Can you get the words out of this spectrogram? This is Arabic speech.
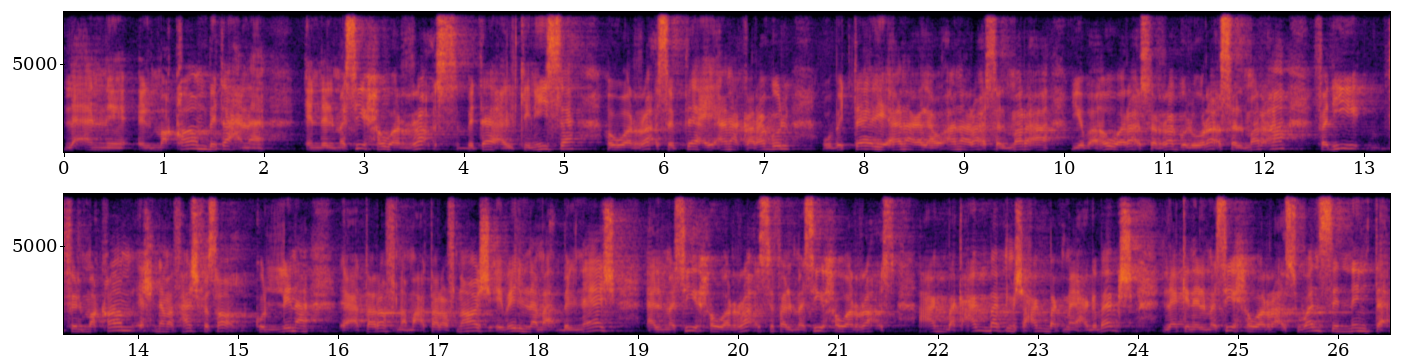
لأن المقام بتاعنا إن المسيح هو الرأس بتاع الكنيسة هو الرأس بتاعي أنا كرجل وبالتالي أنا لو أنا رأس المرأة يبقى هو رأس الرجل ورأس المرأة. فدي في المقام إحنا ما فيهاش فصال. كلنا اعترفنا ما اعترفناش قبلنا ما قبلناش. المسيح هو الرأس فالمسيح هو الرأس. عجبك عجبك مش عجبك ما يعجبكش لكن المسيح هو الرأس. وانس إن أنت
